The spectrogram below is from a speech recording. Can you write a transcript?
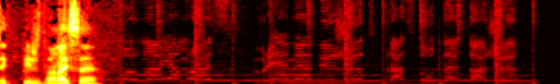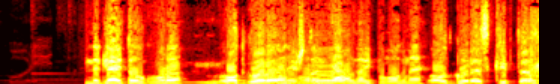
Всеки пише 12. Не гледайте отговора. Нещо... Отговора няма да ви помогне. Отгоре е скрипта.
